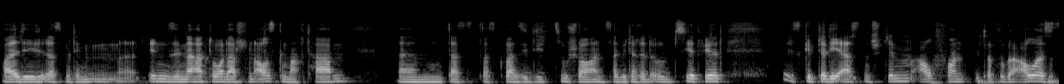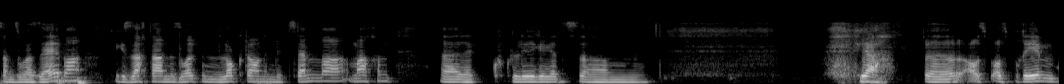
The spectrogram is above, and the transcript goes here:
weil die das mit dem äh, Innensenator da schon ausgemacht haben, ähm, dass, dass quasi die Zuschaueranzahl wieder reduziert wird. Es gibt ja die ersten Stimmen auch von, ich glaube sogar Aue ist es dann sogar selber, die gesagt haben, wir sollten einen Lockdown im Dezember machen. Äh, der Kollege jetzt, ähm, Ja, äh, aus, aus Bremen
